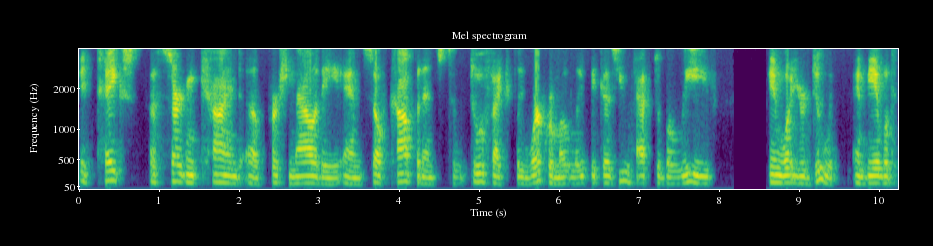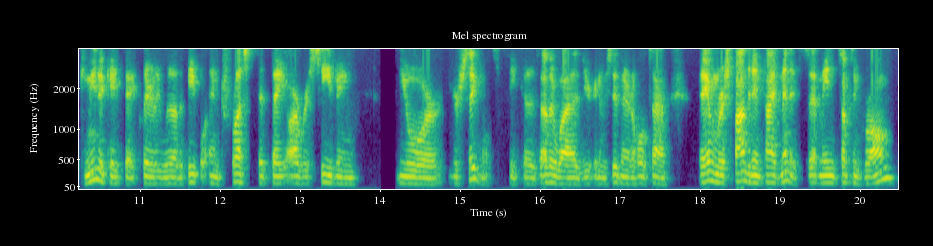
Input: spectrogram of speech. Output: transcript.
it takes a certain kind of personality and self-confidence to, to effectively work remotely because you have to believe in what you're doing and be able to communicate that clearly with other people and trust that they are receiving your your signals because otherwise you're going to be sitting there the whole time. They haven't responded in five minutes. Does that mean something's wrong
